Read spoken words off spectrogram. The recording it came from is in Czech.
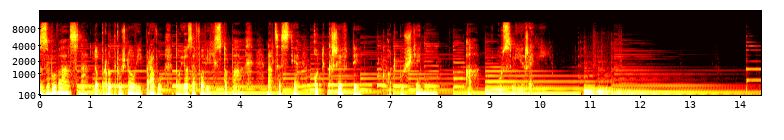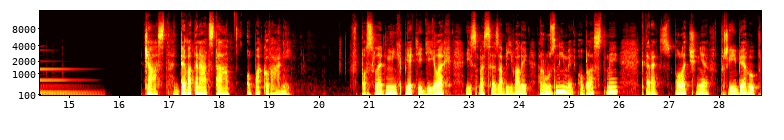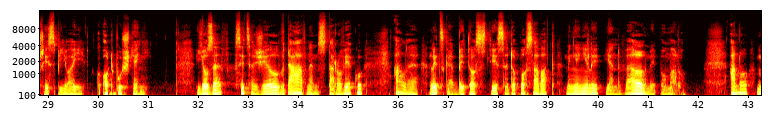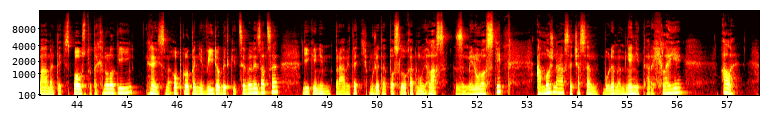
Zvu vás na dobrodružnou výpravu po Josefových stopách na cestě od křivdy k odpuštění a usmíření. Část 19. Opakování. V posledních pěti dílech jsme se zabývali různými oblastmi, které společně v příběhu přispívají k odpuštění. Josef sice žil v dávném starověku, ale lidské bytosti se doposavat měnily jen velmi pomalu. Ano, máme teď spoustu technologií, jsme obklopeni výdobytky civilizace, díky nim právě teď můžete poslouchat můj hlas z minulosti a možná se časem budeme měnit rychleji, ale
